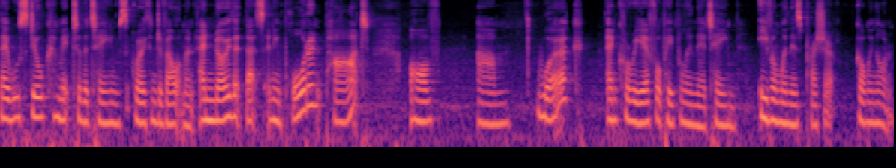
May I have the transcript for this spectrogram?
they will still commit to the team's growth and development and know that that's an important part of um, work and career for people in their team, even when there's pressure going on.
